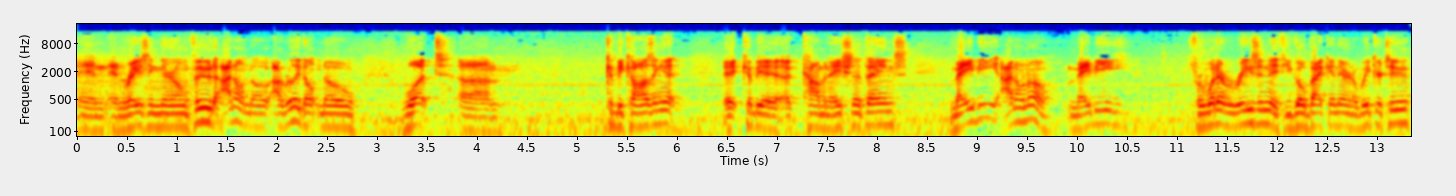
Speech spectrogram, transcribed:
and, and raising their own food. I don't know. I really don't know what um, could be causing it. It could be a, a combination of things. Maybe, I don't know. Maybe for whatever reason, if you go back in there in a week or two,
